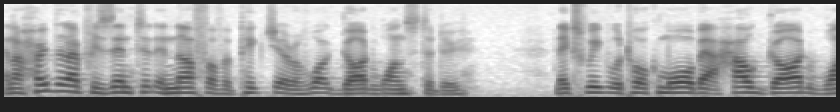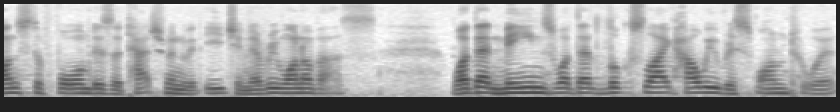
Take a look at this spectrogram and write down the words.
and I hope that I presented enough of a picture of what God wants to do. Next week, we'll talk more about how God wants to form this attachment with each and every one of us, what that means, what that looks like, how we respond to it.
